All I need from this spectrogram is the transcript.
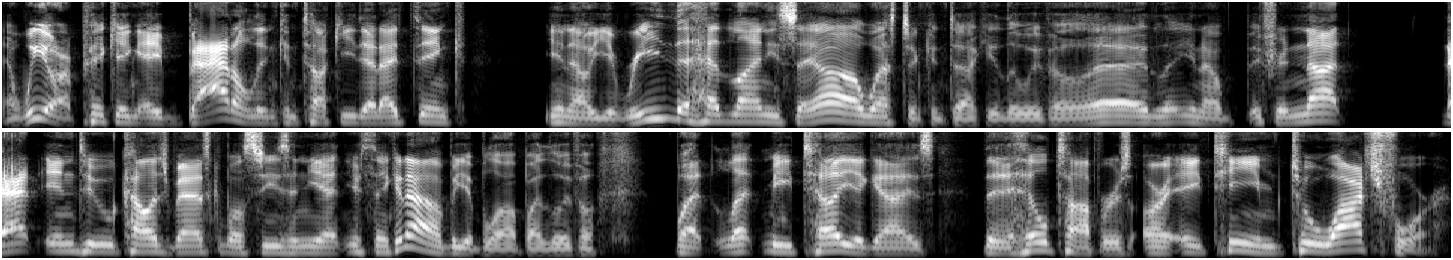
And we are picking a battle in Kentucky that I think, you know, you read the headline, you say, oh, Western Kentucky, Louisville. Uh, you know, if you're not that into college basketball season yet, you're thinking, oh, it'll be a blowout by Louisville. But let me tell you guys, the Hilltoppers are a team to watch for.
